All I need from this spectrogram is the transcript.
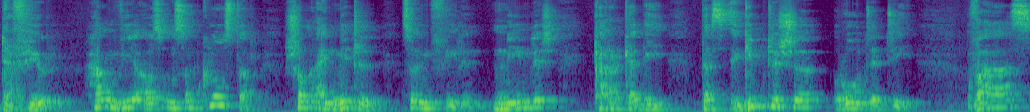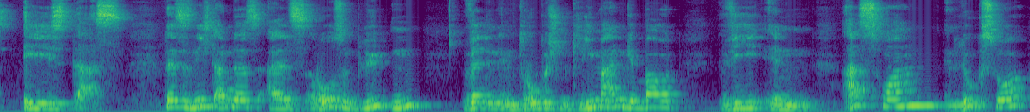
Dafür haben wir aus unserem Kloster schon ein Mittel zu empfehlen, nämlich Karkadi, das ägyptische rote Tee. Was ist das? Das ist nicht anders als Rosenblüten, werden im tropischen Klima angebaut, wie in Aswan, in Luxor.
